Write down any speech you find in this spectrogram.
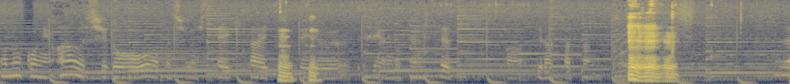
その子に合う指導を私はしていきたいっていう支援の先生がいらっしゃったんですよ。ええええ。で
